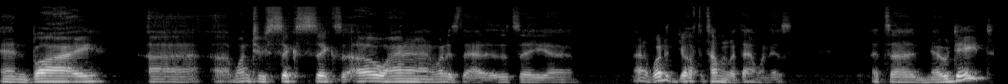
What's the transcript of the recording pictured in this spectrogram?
And buy uh, uh, 12660, I don't know, what is that? It's a, uh, I don't know, what did you have to tell me what that one is? That's a no date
